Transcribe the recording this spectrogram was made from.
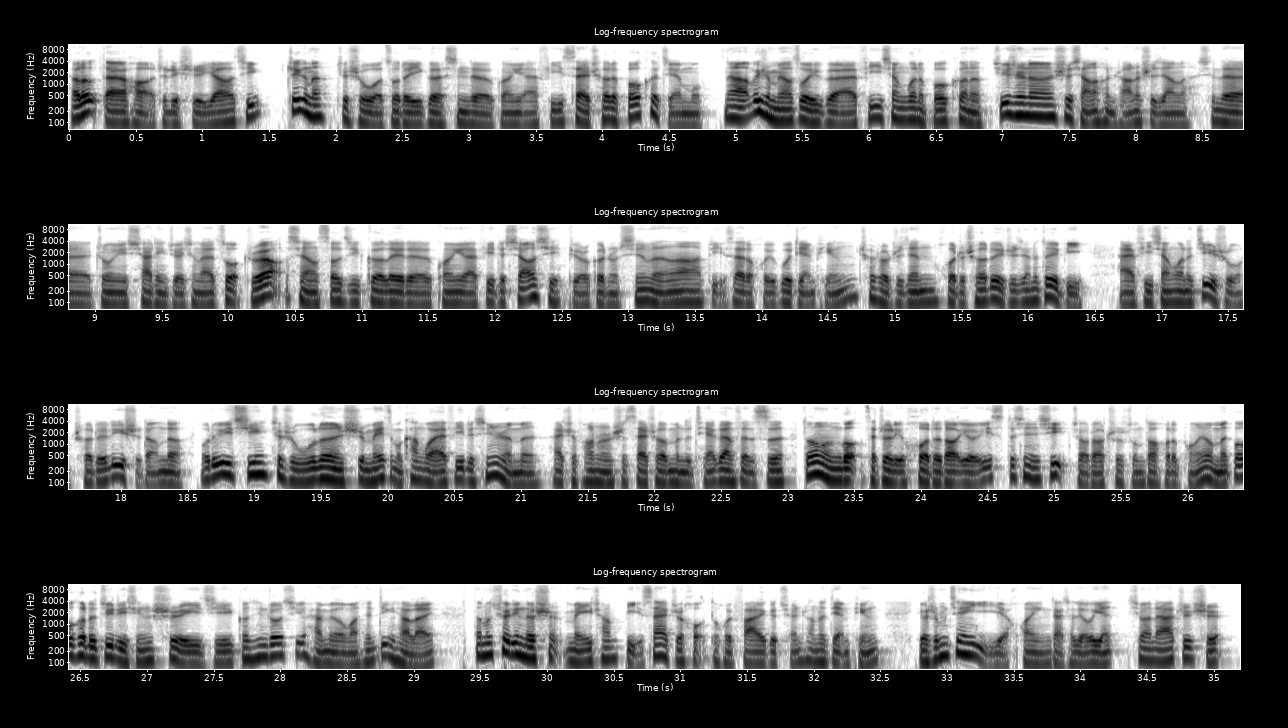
Hello，大家好，这里是幺幺七。这个呢，就是我做的一个新的关于 F1 赛车的播客节目。那为什么要做一个 F1 相关的播客呢？其实呢，是想了很长的时间了，现在终于下定决心来做。主要想搜集各类的关于 F1 的消息，比如各种新闻啊、比赛的回顾点评、车手之间或者车队之间的对比、F1 相关的技术、车队历史等等。我的预期就是，无论是没怎么看过 F1 的新人们，还是方程式赛车们的铁杆粉丝，都能够在这里获得到有意思的信息，找到志同道合的朋友们。播客的具体形式以及更新周期还没有完全定下来，但能确定的是，每一场比赛之后都会发一个全场的点评，有什么建议也欢迎大家留言，希望大家支持。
